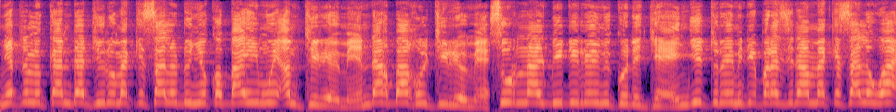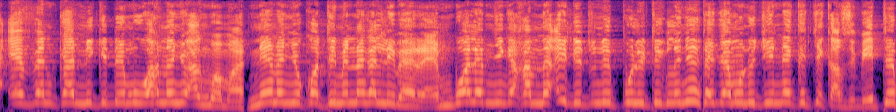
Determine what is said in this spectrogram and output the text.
ñetteelu candidature Macky Sall duñu ko bàyyi muy am ci réew mi ndax baaxul ci réew mi journal bii di réew mi quotidien njiitu réew mi di président Macky Sall waa F24 ni ki démb wax nañu ak moom nee nañu ko tamit na nga libéré mbooleem ñi nga xam ne ay détenu politique lañu te jamono ji nekk ci kasu bi te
